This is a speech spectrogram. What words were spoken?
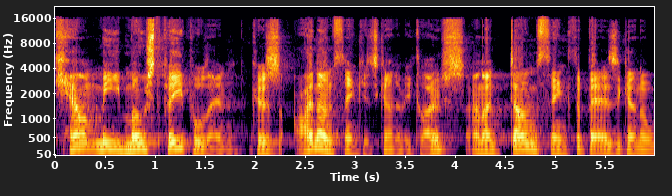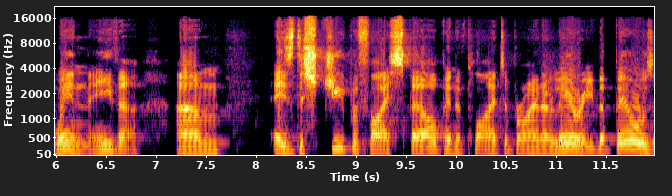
count me most people then, because I don't think it's going to be close, and I don't think the Bears are going to win either. Um, is the stupefy spell been applied to Brian O'Leary? The Bills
